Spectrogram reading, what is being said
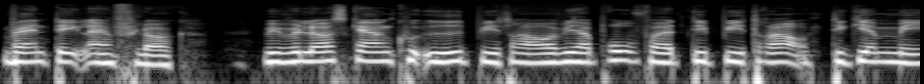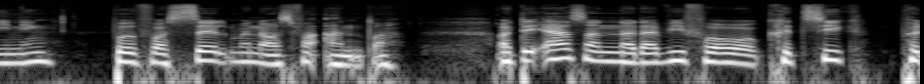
være en del af en flok. Vi vil også gerne kunne yde bidrag, og vi har brug for, at det bidrag, det giver mening både for os selv, men også for andre. Og det er sådan, at da vi får kritik på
